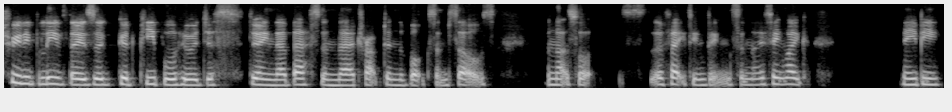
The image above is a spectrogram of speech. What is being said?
truly believe those are good people who are just doing their best and they're trapped in the box themselves. And that's what's affecting things. And I think, like, maybe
